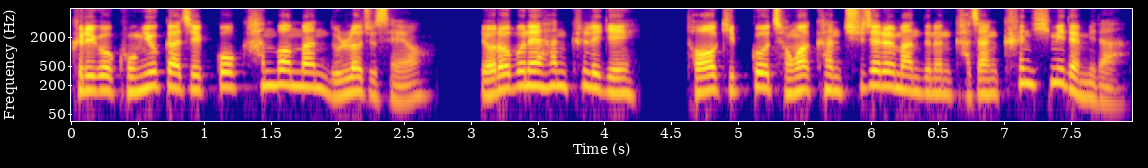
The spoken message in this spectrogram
그리고 공유까지 꼭 한 번만 눌러주세요. 여러분의 한 클릭이 더 깊고 정확한 취재를 만드는 가장 큰 힘이 됩니다.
